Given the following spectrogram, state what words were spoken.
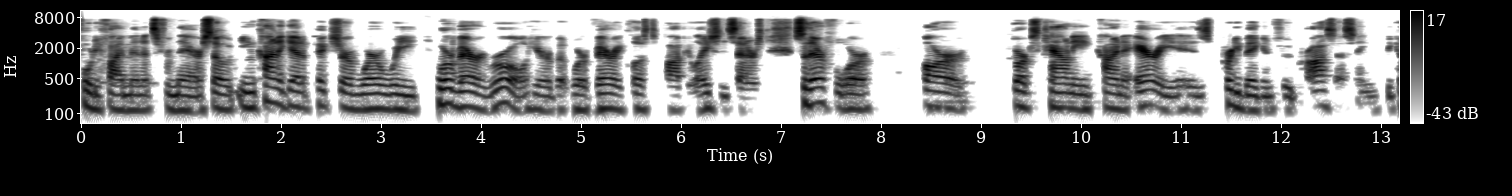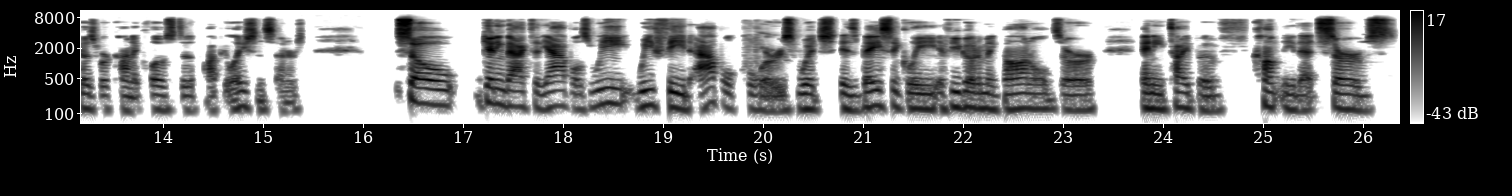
45 minutes from there. So you can kind of get a picture of where we we're very rural here, but we're very close to population centers. So therefore, our Berks County kind of area is pretty big in food processing because we're kind of close to the population centers. So getting back to the apples, we we feed apple cores, which is basically if you go to McDonald's or any type of company that serves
